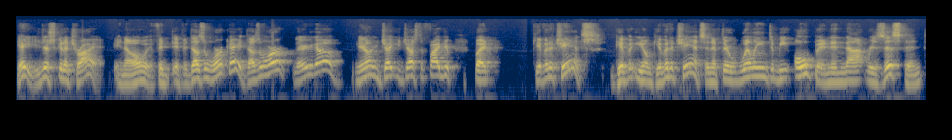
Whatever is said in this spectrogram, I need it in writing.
yeah you're just going to try it you know? If it if it doesn't work hey it doesn't work. There you go. You know you, ju- you justified your but give it a chance. Give it you know give it a chance. And if they're willing to be open and not resistant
